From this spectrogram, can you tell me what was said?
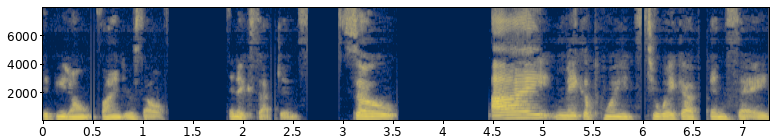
if you don't find yourself in acceptance. So I make a point to wake up and say,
